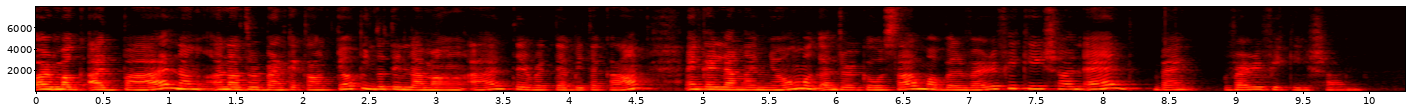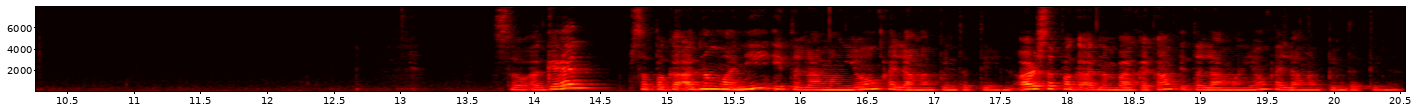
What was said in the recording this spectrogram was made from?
or mag-add pa ng another bank account nyo, pindutin lamang ang add direct debit account and kailangan nyo mag-undergo sa mobile verification and bank verification. So again, sa pag-add ng money, ito lamang yung kailangan pindutin. Or sa pag-add ng bank account, ito lamang yung kailangan pindutin.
